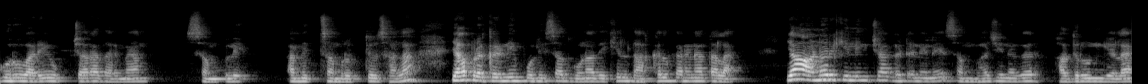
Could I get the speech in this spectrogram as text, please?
गुरुवारी उपचारादरम्यान संपली. अमितचा मृत्यू झाला. या प्रकरणी पोलिसात गुन्हा देखील दाखल करण्यात आला. या ऑनर किलिंगच्या घटनेने संभाजीनगर हादरून गेलाय.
